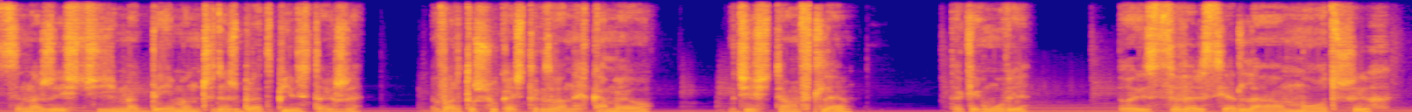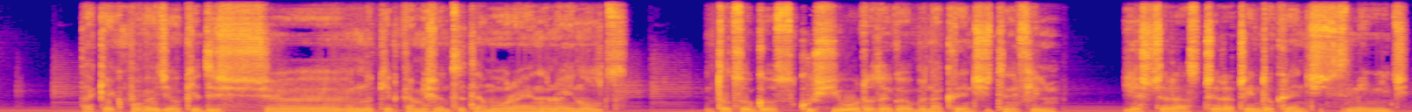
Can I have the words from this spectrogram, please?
scenarzyści Matt Damon czy też Brad Pitt, także warto szukać tak zwanych cameo gdzieś tam w tle. Tak jak mówię, to jest wersja dla młodszych. Tak jak powiedział kiedyś, e, no kilka miesięcy temu Ryan Reynolds, to co go skusiło do tego, aby nakręcić ten film jeszcze raz, czy raczej dokręcić, zmienić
